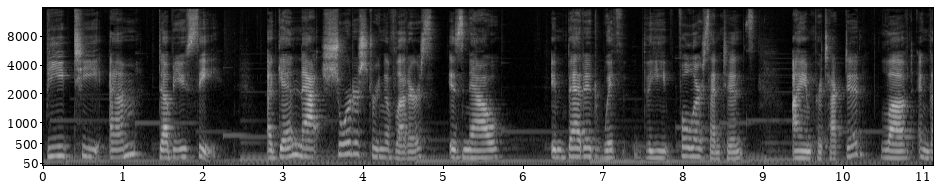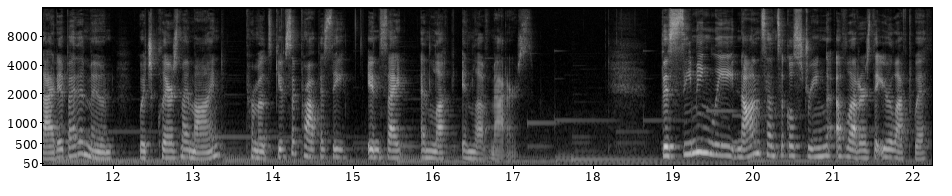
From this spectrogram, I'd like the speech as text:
B T M W C. Again, that shorter string of letters is now embedded with the fuller sentence I am protected, loved, and guided by the moon, which clears my mind, promotes gifts of prophecy, insight, and luck in love matters. The seemingly nonsensical string of letters that you're left with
